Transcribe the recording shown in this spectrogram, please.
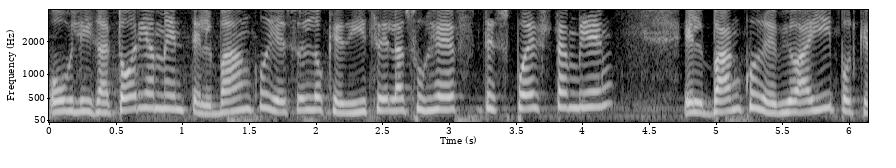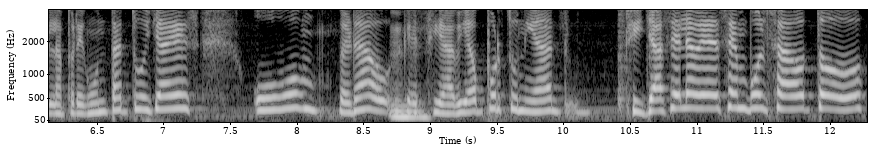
obligatoriamente el banco, y eso es lo que dice la SUGEF después también, el banco debió ahí, porque la pregunta tuya es, hubo, ¿verdad? Que si había oportunidad, si ya se le había desembolsado todo,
